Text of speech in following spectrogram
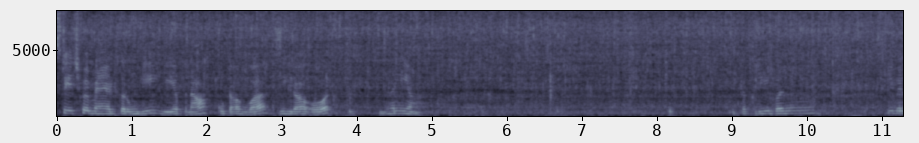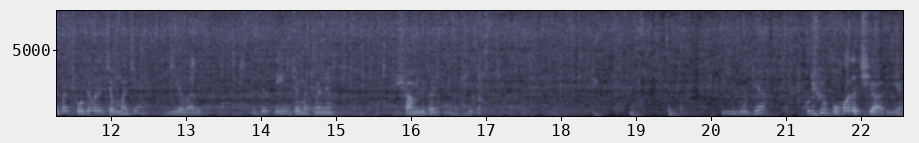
स्टेज पे मैं ऐड करूँगी ये अपना कुटा हुआ ज़ीरा और धनिया। तकरीबन ये मेरे पास छोटे वाले चम्मच हैं, ये वाले। ऐसे तीन चम्मच मैंने शामिल कर दिया ठीक है? ये हो गया। खुशबू बहुत अच्छी आ रही है।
